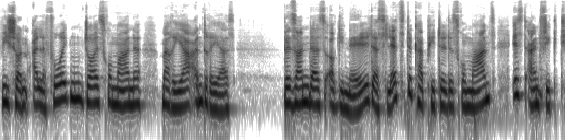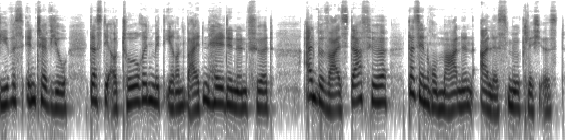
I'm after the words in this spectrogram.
wie schon alle vorigen Joyce-Romane, Maria Andreas. Besonders originell, das letzte Kapitel des Romans ist ein fiktives Interview, das die Autorin mit ihren beiden Heldinnen führt. Ein Beweis dafür, dass in Romanen alles möglich ist.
